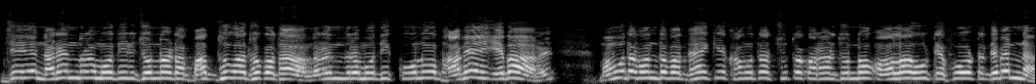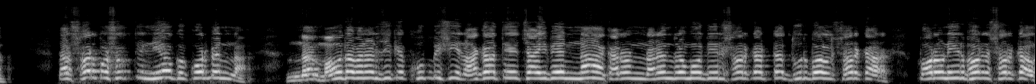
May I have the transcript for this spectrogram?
যে নরেন্দ্র মোদীর জন্য একটা বাধ্যবাধকতা। নরেন্দ্র মোদী কোনোভাবেই এবার মমতা বন্দ্যোপাধ্যায়কে ক্ষমতাচ্যুত করার জন্য অল আউট এফোর্ট দেবেন না। তার সর্বশক্তি নিয়োগ করবেন না। না, মমতা ব্যানার্জিকে খুব বেশি রাগাতে চাইবেন না কারণ নরেন্দ্র মোদীর সরকারটা দুর্বল সরকার পরনির্ভর সরকার।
